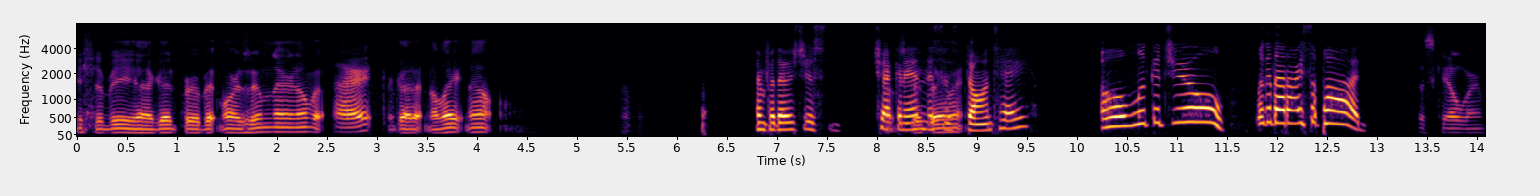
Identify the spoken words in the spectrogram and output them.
You should be uh, good for a bit more zoom there, no, but All right. I got it in the light now. And for those just checking That's in, this there, is right? Dante. Oh, look at you. Look at that isopod. The scale worm.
